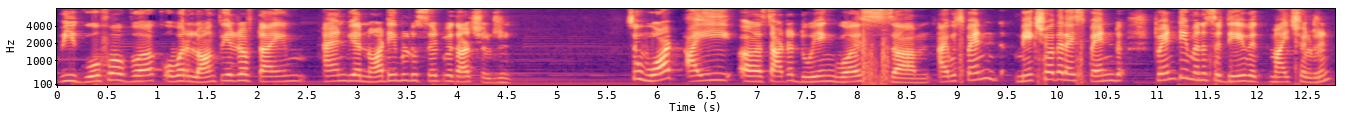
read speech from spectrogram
we go for work over a long period of time and we are not able to sit with our children. So, what I uh, started doing was um, I would spend, make sure that I spend 20 minutes a day with my children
